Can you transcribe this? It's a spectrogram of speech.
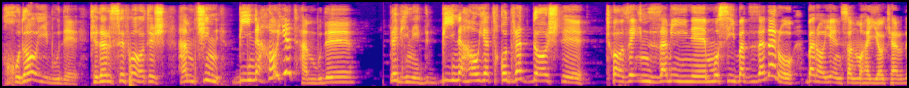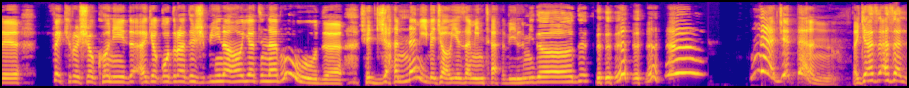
خدایی بوده که در صفاتش همچین بینهایت هم بوده. ببینید بینهایت قدرت داشته. تازه این زمین مصیبت زده رو برای انسان مهیا کرده. فکرشو کنید اگه قدرتش بینهایت نبود چه جهنمی به جای زمین تحویل می‌داد؟ نه جدا. اگه از ازل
